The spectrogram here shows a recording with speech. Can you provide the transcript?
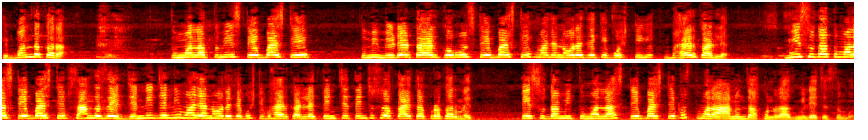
हे बंद करा. तुम्हाला तुम्ही स्टेप बाय स्टेप तुम्ही मीडिया ट्रायल करून स्टेप बाय स्टेप माझ्या नवऱ्याच्या एक एक गोष्टी बाहेर काढल्या. मी सुद्धा तुम्हाला स्टेप बाय स्टेप सांगत जाईल. ज्यांनी ज्यांनी माझ्या नवऱ्याच्या गोष्टी बाहेर काढल्या त्यांचे त्यांचे सुद्धा काय काय प्रकार नाहीत. ते सुद्धा मी तुम्हाला स्टेप बाय स्टेपच तुम्हाला आणून दाखवणार आज मीडियाच्या समोर.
